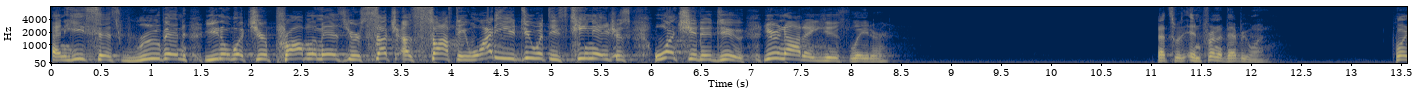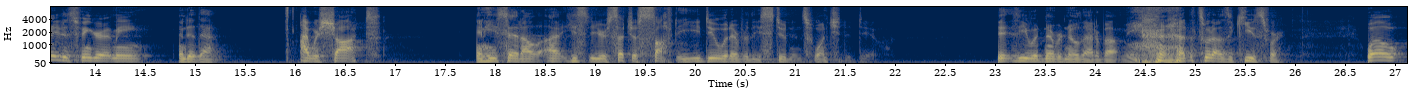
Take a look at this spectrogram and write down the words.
and he says, Ruben, you know what your problem is? You're such a softy. Why do you do what these teenagers want you to do? You're not a youth leader. That's what, in front of everyone. Pointed his finger at me and did that. I was shocked. And he said, I, he said, You're such a softy. You do whatever these students want you to do. It, he would never know that about me. That's what I was accused for. Well,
